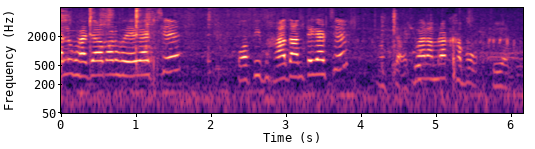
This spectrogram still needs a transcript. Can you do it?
আলু ভাজা আমার হয়ে গেছে। কফি ভাত আনতে গেছে। এবার আমরা খাব। ঠিক আছে।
